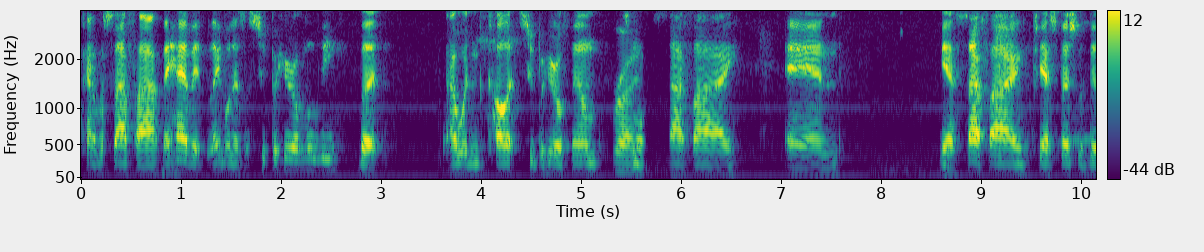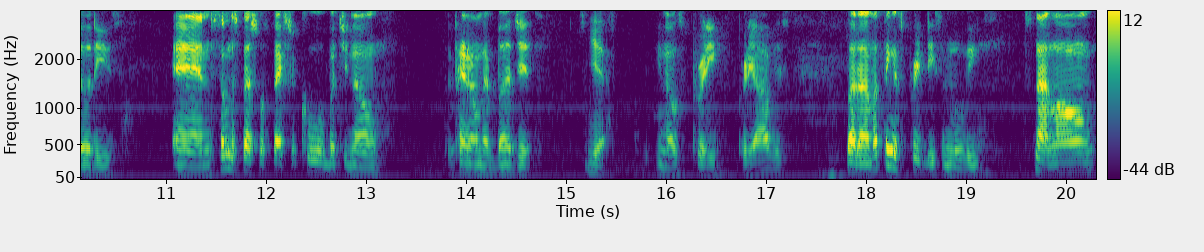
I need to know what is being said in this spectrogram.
kind of a sci-fi. They have it labeled as a superhero movie, but I wouldn't call it superhero film. Right. It's more sci-fi and yeah, sci-fi. She has special abilities, and some of the special effects are cool, but you know, depending on their budget, yeah, you know, it's pretty pretty obvious. But um, I think it's a pretty decent movie. It's not long.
